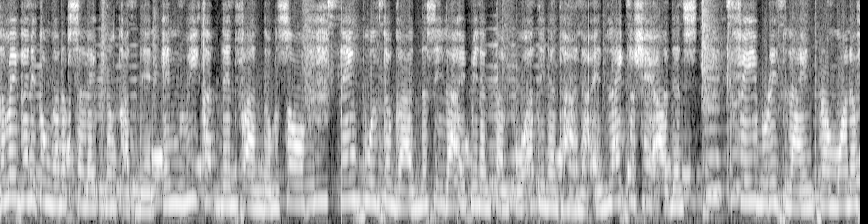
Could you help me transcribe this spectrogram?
na may ganitong ganap sa life ng Katden and we Katden fandom. So, thankful to God na sila ay pinagtagpo at tinadhana. I'd like to share Alden's favorite line from one of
